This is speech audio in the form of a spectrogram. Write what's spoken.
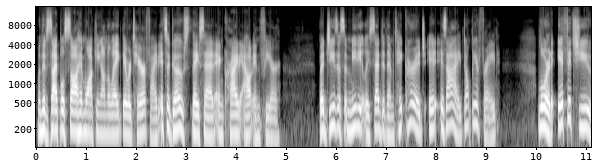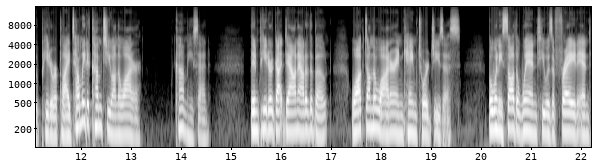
When the disciples saw him walking on the lake, they were terrified. It's a ghost, they said, and cried out in fear. But Jesus immediately said to them, Take courage, it is I, don't be afraid. Lord, if it's you, Peter replied, tell me to come to you on the water. Come, he said. Then Peter got down out of the boat, walked on the water, and came toward Jesus. But when he saw the wind, he was afraid and,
